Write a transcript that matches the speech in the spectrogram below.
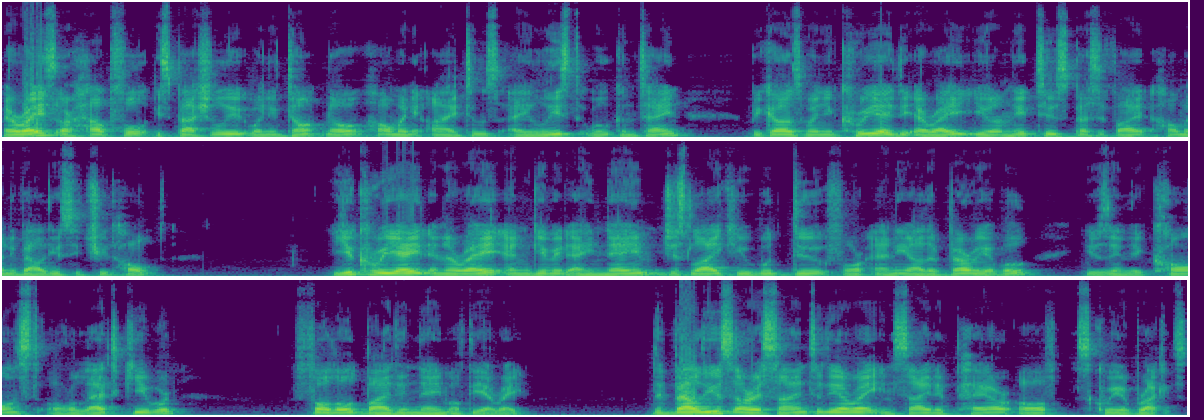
Arrays are helpful especially when you don't know how many items a list will contain, because when you create the array, you don't need to specify how many values it should hold. You create an array and give it a name just like you would do for any other variable using the const or let keyword followed by the name of the array. The values are assigned to the array inside a pair of square brackets.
